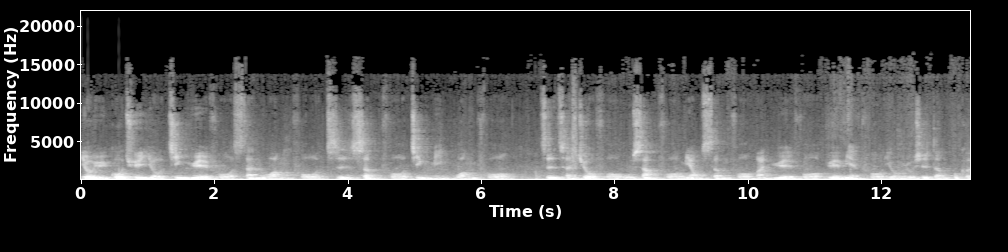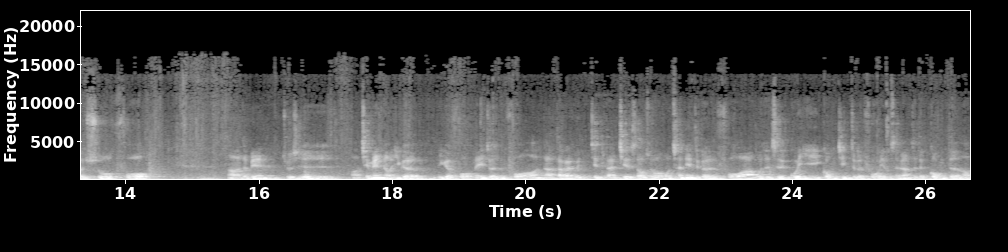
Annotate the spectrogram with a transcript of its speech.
又于过去有净月佛、三王佛、至圣佛、净明王佛。自成就佛、无上佛、妙生佛、满月佛、月面佛，有如是等不可说佛。啊，这边就是啊，前面有一个一个佛，每一尊佛啊，那大概会简单介绍说，我们称念这个佛啊，或者是皈依恭敬这个佛有什么样子的功德哈。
